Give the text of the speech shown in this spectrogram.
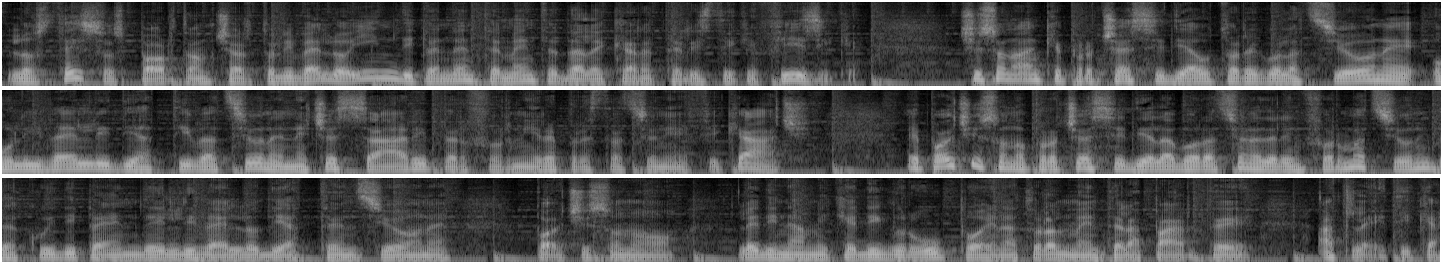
lo stesso sport a un certo livello indipendentemente dalle caratteristiche fisiche. Ci sono anche processi di autoregolazione o livelli di attivazione necessari per fornire prestazioni efficaci. E poi ci sono processi di elaborazione delle informazioni da cui dipende il livello di attenzione. Poi ci sono le dinamiche di gruppo e naturalmente la parte atletica.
